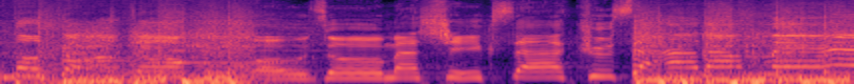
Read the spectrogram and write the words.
のごと。くおぞましくさく定め。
